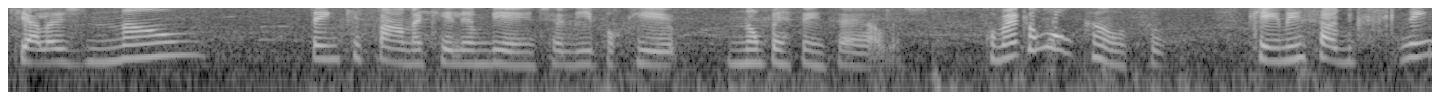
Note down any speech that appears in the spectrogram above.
que elas não têm que estar naquele ambiente ali porque não pertence a elas? Como é que eu alcanço? Quem nem sabe, nem,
